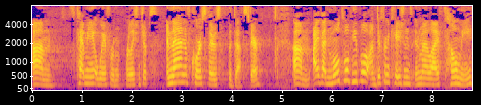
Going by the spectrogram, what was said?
Um, it's kept me away from relationships. And then, of course, there's the death stare. Um, I've had multiple people on different occasions in my life tell me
